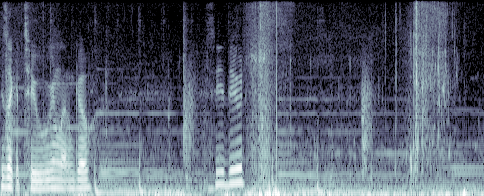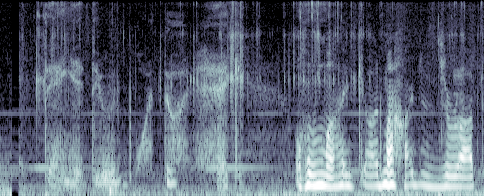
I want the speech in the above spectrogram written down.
He's like a two. We're gonna let him go. See you, dude. Dang it, dude. What the heck? Oh my god, my heart just dropped.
